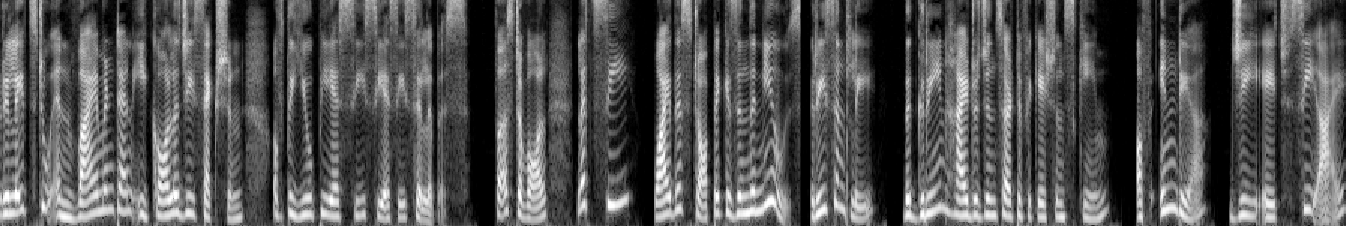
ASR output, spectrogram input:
relates to environment and ecology section of the UPSC CSE syllabus. First of all, let's see why this topic is in the news. Recently, the Green Hydrogen Certification Scheme of India, GHCI,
